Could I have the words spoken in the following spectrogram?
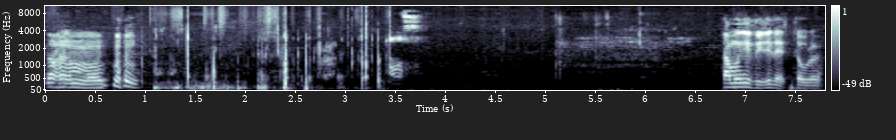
no, Vamos. Está muy difícil esto, bro.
